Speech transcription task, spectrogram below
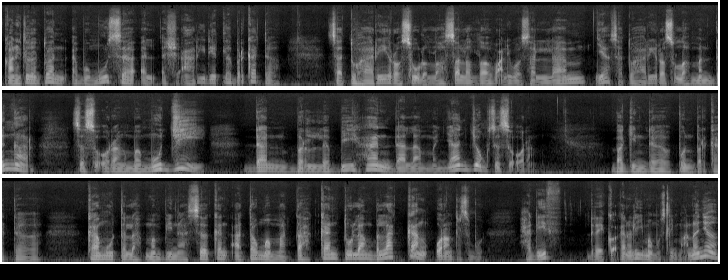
Kerana itu tuan-tuan Abu Musa Al-Asy'ari dia telah berkata satu hari Rasulullah sallallahu alaihi wasallam ya satu hari Rasulullah mendengar seseorang memuji dan berlebihan dalam menyanjung seseorang. Baginda pun berkata, kamu telah membinasakan atau mematahkan tulang belakang orang tersebut. Hadis direkodkan oleh Imam Muslim. Maknanya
